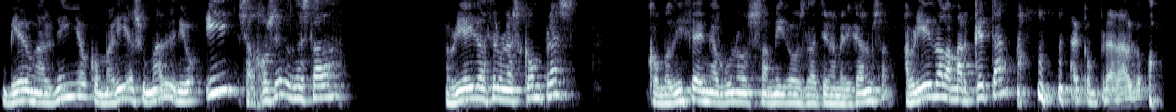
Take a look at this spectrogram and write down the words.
vieron al niño con María, su madre, y digo, ¿y San José dónde estaba? ¿Habría ido a hacer unas compras? Como dicen algunos amigos latinoamericanos, ¿habría ido a la marqueta a comprar algo?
